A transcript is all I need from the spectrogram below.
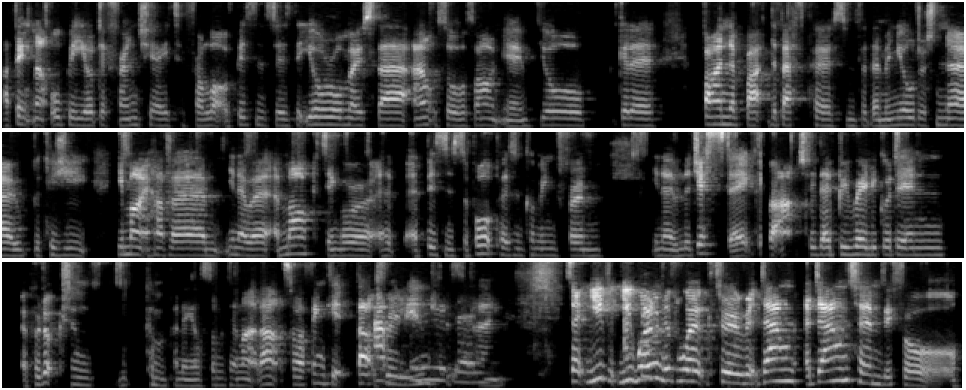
I think that will be your differentiator for a lot of businesses. That you're almost there outsource, aren't you? You're gonna find the, the best person for them and you'll just know because you you might have a you know a, a marketing or a, a, business support person coming from you know logistics but actually they'd be really good in a production company or something like that. So I think it that's Absolutely. really interesting. So you you won't have worked through a down a downturn before.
